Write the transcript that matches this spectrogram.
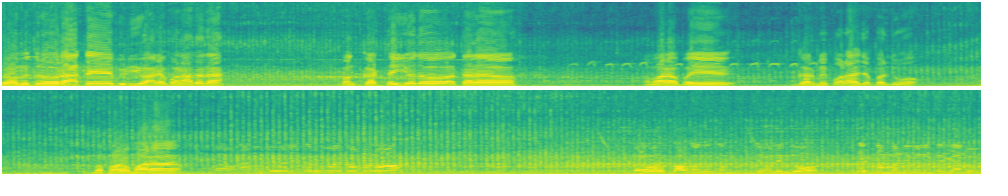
તો મિત્રો રાતે વીડિયો હારે બનાવતા હતા. પણ કટ થઈ ગયો તો અત્યારે અમારા ભાઈ ગરમી પડે જબર જુઓ. બફારો મારા. કરવું હોય તો મળો. બરોબર કાવડાનું લેવલિંગ જુઓ. એક નંબર લેવલિંગ કરી આલું.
